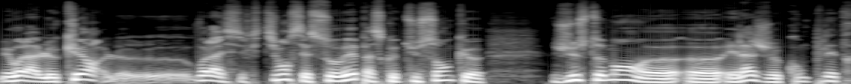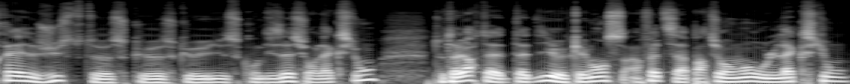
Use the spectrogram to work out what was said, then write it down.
mais voilà, le cœur, le- voilà, effectivement, c'est sauvé parce que tu sens que justement, euh, et là je compléterai juste ce que ce que ce qu'on disait sur l'action. Tout à l'heure, tu as, dit Clémence, en fait, c'est à partir du moment où l'action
